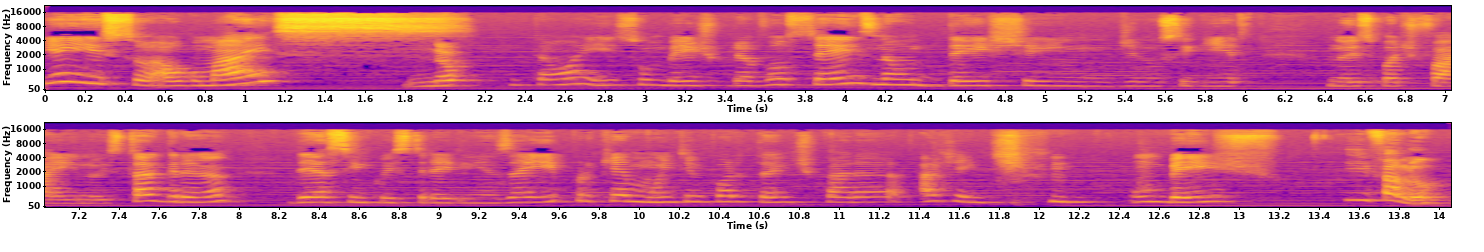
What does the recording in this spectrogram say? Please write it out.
E é isso, algo mais? Não. Então é isso, um beijo pra vocês. Não deixem de nos seguir no Spotify e no Instagram. Dê as cinco estrelinhas aí, porque é muito importante para a gente. Um beijo. E falou.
